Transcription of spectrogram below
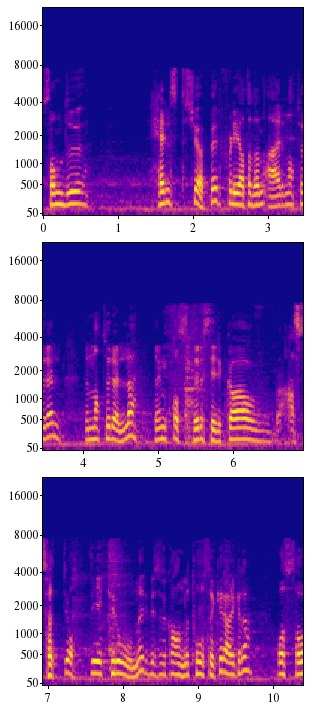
som du helst kjøper fordi at den er naturell. Den naturelle den koster ca. 70-80 kroner hvis du skal handle to stykker, er det ikke det? Og så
